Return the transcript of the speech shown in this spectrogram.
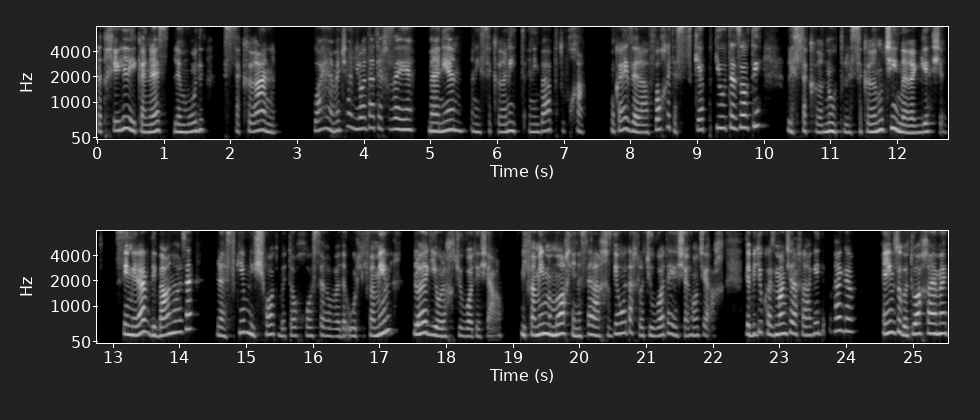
תתחילי להיכנס למוד סקרן. וואי, האמת שאני לא יודעת איך זה יהיה. מעניין, אני סקרנית, אני באה פתוחה, אוקיי? זה להפוך את הסקפטיות הזאתי לסקרנות, לסקרנות שהיא מרגשת. שימי לב, דיברנו על זה, להסכים לשהות בתוך חוסר ודאות. לפעמים לא יגיעו לך תשובות ישר. לפעמים המוח ינסה להחזיר אותך לתשובות הישנות שלך. זה בדיוק הזמן שלך להגיד, רגע, האם זו בטוח האמת?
